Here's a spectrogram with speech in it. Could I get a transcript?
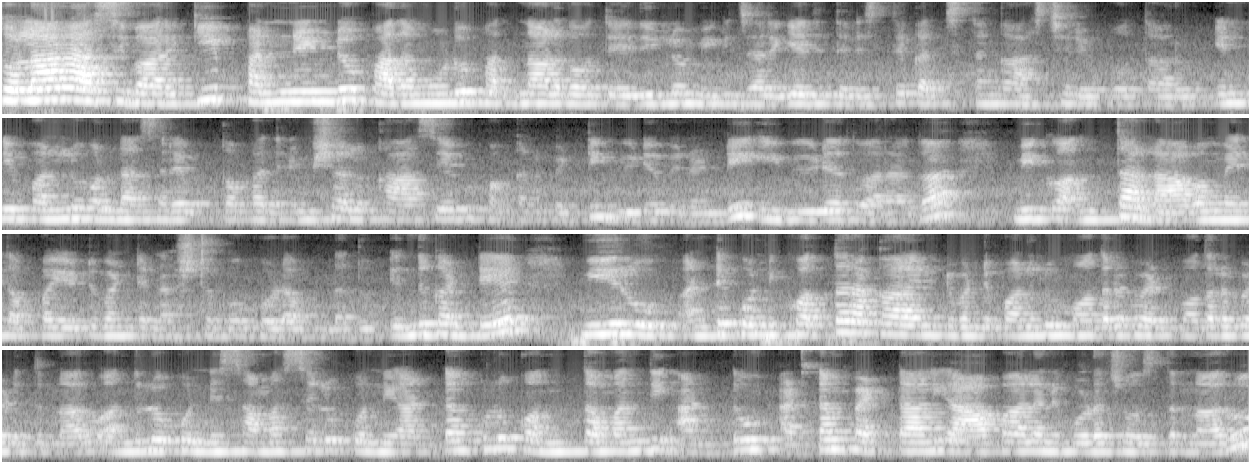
తులారాశి వారికి పన్నెండు పదమూడు పద్నాలుగవ తేదీల్లో మీకు జరిగేది తెలిస్తే ఖచ్చితంగా ఆశ్చర్యపోతారు. ఎన్ని పనులు ఉన్నా సరే ఒక పది నిమిషాలు కాసేపు పక్కన పెట్టి వీడియో వినండి. ఈ వీడియో ద్వారాగా మీకు అంత లాభమే తప్ప ఎటువంటి నష్టము కూడా ఉండదు. ఎందుకంటే మీరు అంటే కొన్ని కొత్త రకాలైనటువంటి పనులు మొదలు పె మొదలు పెడుతున్నారు. అందులో కొన్ని సమస్యలు కొన్ని అడ్డంకులు కొంతమంది అడ్డం అడ్డం పెట్టాలి ఆపాలని కూడా చూస్తున్నారు.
